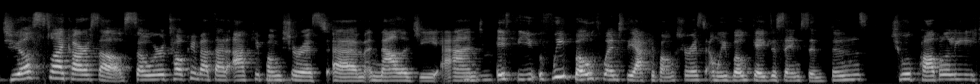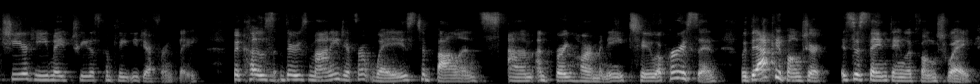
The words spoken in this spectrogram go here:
just like ourselves, so we were talking about that acupuncturist um, analogy, and Mhm. if you if we both went to the acupuncturist and we both gave the same symptoms, she will probably she or he may treat us completely differently because there's many different ways to balance um, and bring harmony to a person. With the acupuncture, it's the same thing with feng shui,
